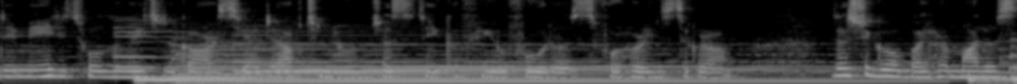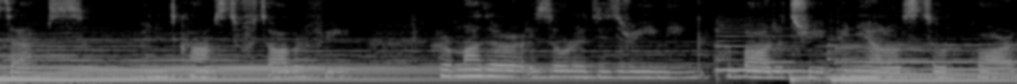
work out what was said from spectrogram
They made it all the way to the Garcia the afternoon just to take a few photos for her Instagram. Does she go by her mother's steps when it comes to photography? Her mother is already dreaming about a trip in Yellowstone Park,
